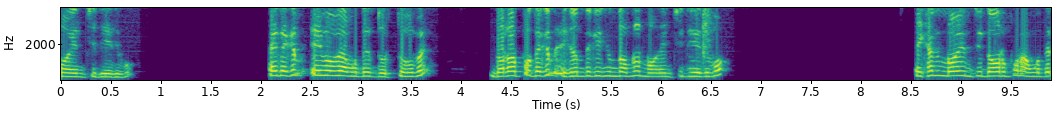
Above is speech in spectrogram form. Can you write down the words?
নয় ইঞ্চি দিয়ে দিব। এই দেখেন, এইভাবে আমাদের ধরতে হবে। ধরার পর দেখেন, এখান থেকে কিন্তু আমরা নয় ইঞ্চি দিয়ে দিব। এখানে নয় ইঞ্চি দেওয়ার পর আমাদের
